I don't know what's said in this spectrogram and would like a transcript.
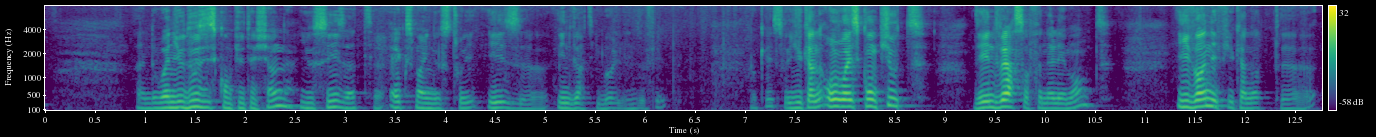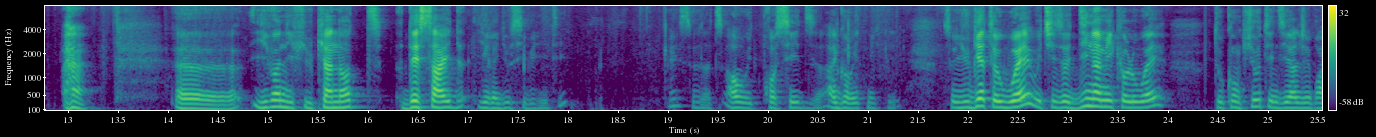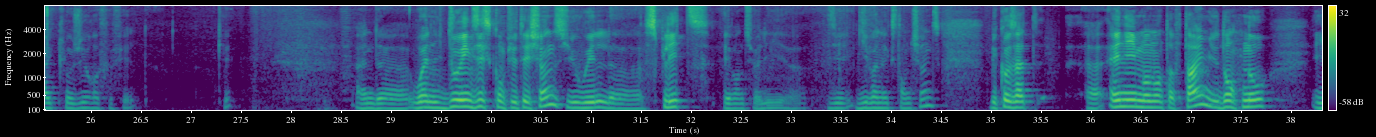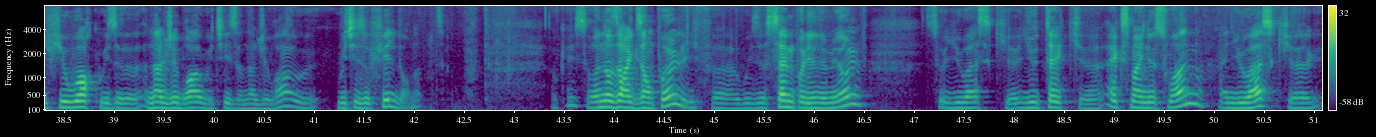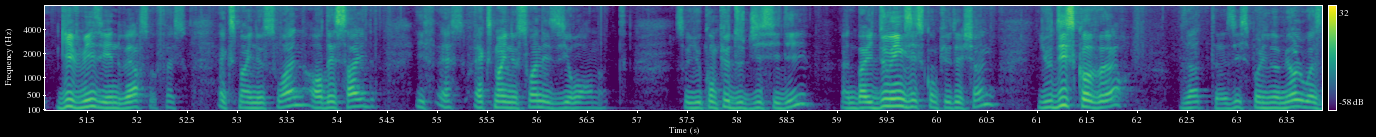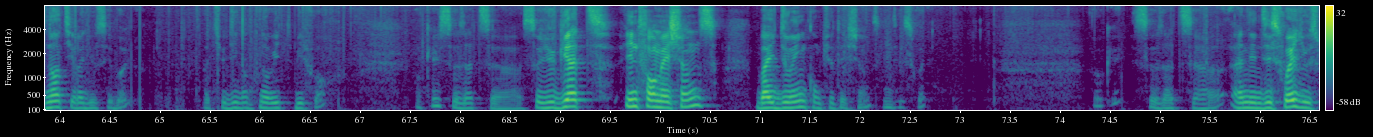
And when you do this computation, you see that uh, x minus 3 is uh, invertible in the field. Okay, so you can always compute the inverse of an element, even if you cannot, uh, even if you cannot decide irreducibility. Okay, so that's how it proceeds algorithmically. So you get a way, which is a dynamical way, to compute in the algebraic closure of a field. Okay? And uh, when doing these computations, you will uh, split eventually uh, the given extensions, because at uh, any moment of time, you don't know if you work with a, an algebra which is an algebra, which is a field or not. Okay, so another example, if uh, with the same polynomial, so you ask, uh, you take uh, x minus 1 and you ask, uh, give me the inverse of s, x minus 1 or decide if s, x minus 1 is 0 or not. So you compute the GCD and by doing this computation, you discover that uh, this polynomial was not irreducible, but you didn't know it before. Okay, so that's uh, so you get informations by doing computations in this way. Okay, so that's uh, and in this way you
